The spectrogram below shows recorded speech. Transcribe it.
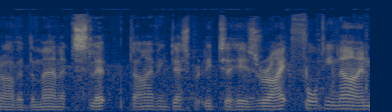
Dravid, the man at slip, diving desperately to his right, 49.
